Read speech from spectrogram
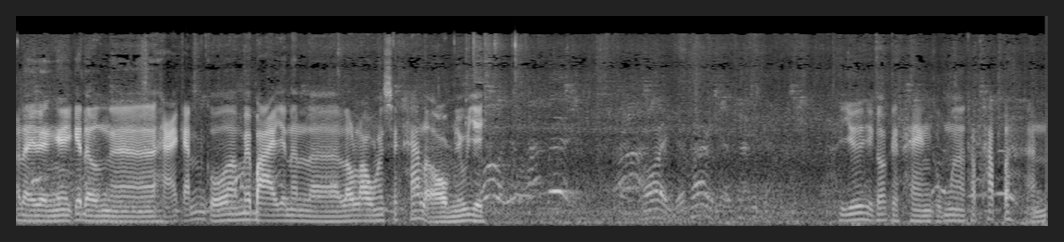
Ở đây là ngay cái đường à, hạ cánh của máy bay cho nên là lâu lâu nó sẽ khá là ồn như quý vị. Ở dưới thì có cái thang cũng à, thấp thấp á, anh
